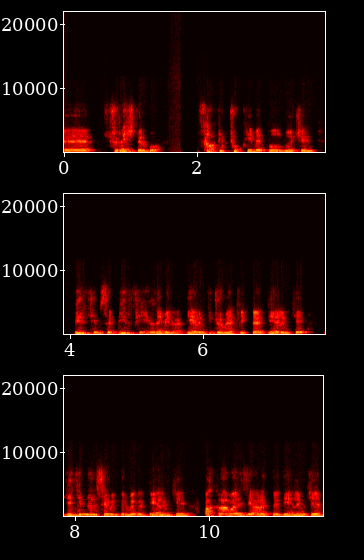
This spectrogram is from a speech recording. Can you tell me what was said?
e, süreçtir bu. Saflık çok kıymetli olduğu için bir kimse bir fiilde bile diyelim ki cömertlikte, diyelim ki yetimleri sevindirmede, diyelim ki akrabayı ziyarette, diyelim ki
